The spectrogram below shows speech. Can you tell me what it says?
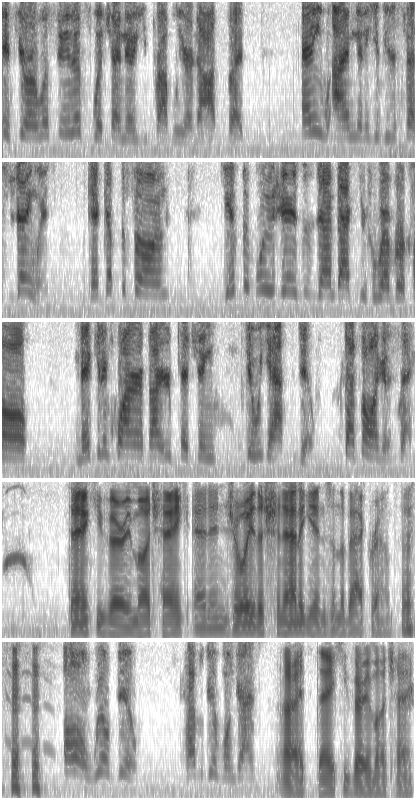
if you're listening to this, which I know you probably are not, but anyway, I'm going to give you this message anyways. Pick up the phone, give the Blue Jays or the Diamondbacks or whoever a call, make an inquiry about your pitching, do what you have to do. That's all I got to say. Thank you very much, Hank, and enjoy the shenanigans in the background. All Oh, will do. Have a good one, guys. right, thank you very much, Hank.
